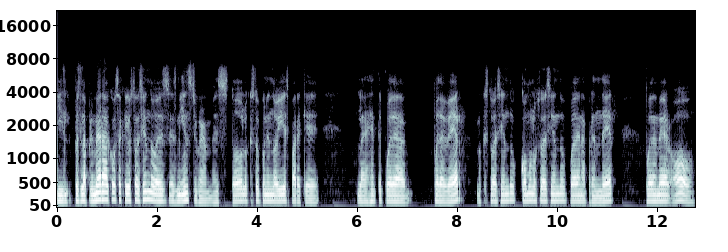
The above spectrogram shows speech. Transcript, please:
y pues la primera cosa que yo estoy haciendo es, mi Instagram. Es todo lo que estoy poniendo ahí es para que la gente pueda, pueda ver lo que estoy haciendo, cómo lo estoy haciendo, pueden aprender, pueden ver, oh,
